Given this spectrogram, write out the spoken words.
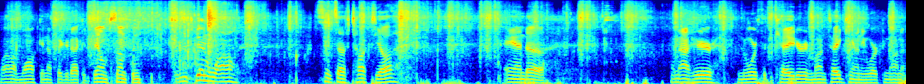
while I'm walking, I figured I could film something. It's been a while since I've talked to y'all. And uh, I'm out here north of Decatur in Montague County working on a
